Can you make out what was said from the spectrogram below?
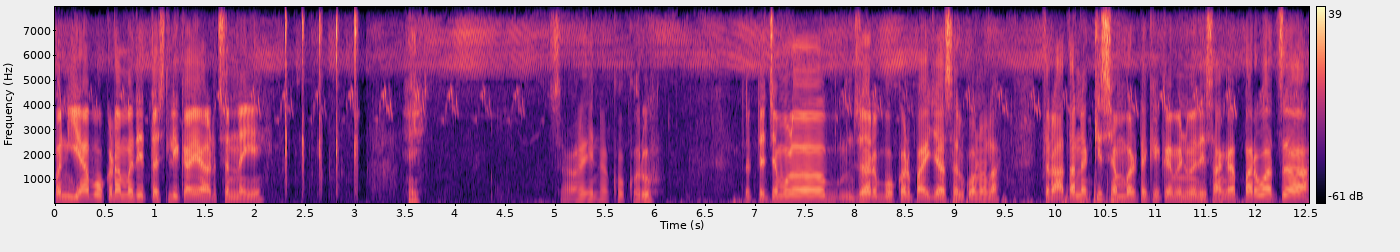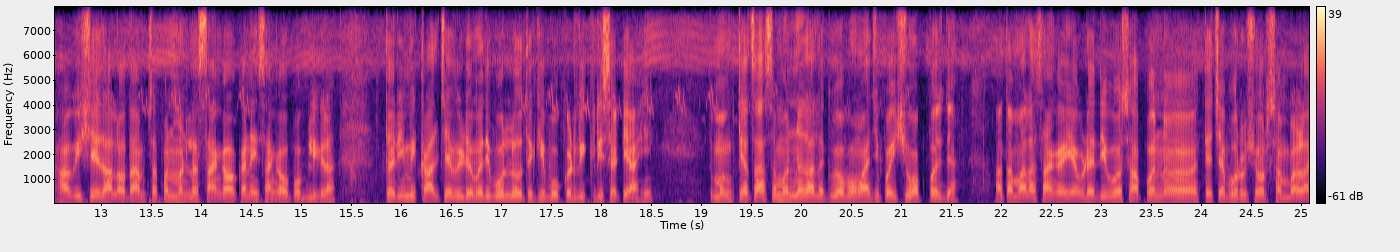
पण या बोकडामध्ये तसली काही अडचण नाही आहे हे चाळे नको करू. तर त्याच्यामुळं जर बोकड पाहिजे असेल कोणाला तर आता नक्की शंभर टक्के कमेंटमध्ये सांगा. परवाच हा विषय झाला होता आमचा पण म्हटलं सांगावं का नाही सांगावं पब्लिकला. तरी मी कालच्या व्हिडिओमध्ये बोललो होतो की बोकड विक्रीसाठी आहे. तर मग त्याचं असं म्हणणं झालं की बाबा माझे पैसे वापस द्या. आता मला सांगा एवढ्या दिवस आपण त्याच्या भरोश्यावर सांभाळा.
